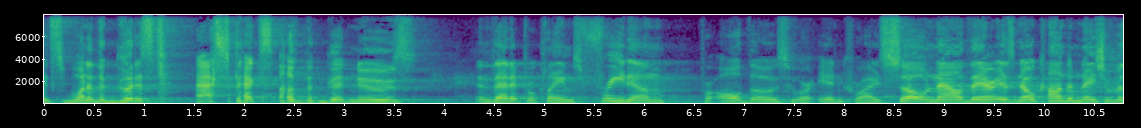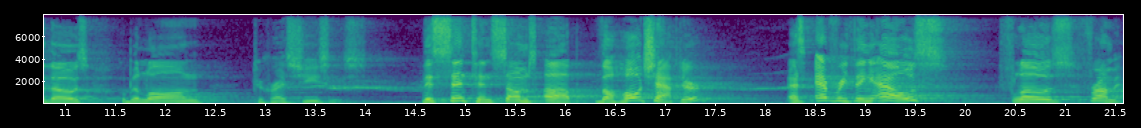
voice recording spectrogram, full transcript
It's one of the goodest aspects of the good news, in that it proclaims freedom for all those who are in Christ. So now there is no condemnation for those who belong to Christ Jesus. This sentence sums up the whole chapter as everything else flows from it.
